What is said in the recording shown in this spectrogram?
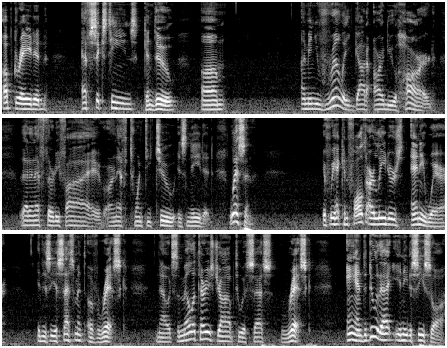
upgraded F 16s can do, um, I mean, you've really got to argue hard that an F 35 or an F 22 is needed. Listen, if we can fault our leaders anywhere, it is the assessment of risk. Now, it's the military's job to assess risk. And to do that, you need a seesaw.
